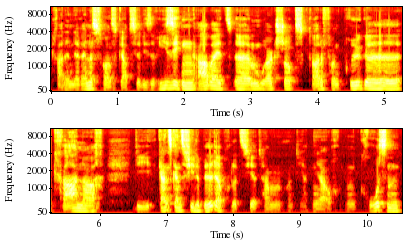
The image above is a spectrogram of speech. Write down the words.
Gerade in der Renaissance gab es ja diese riesigen Arbeitsworkshops, ähm, gerade von Brügel, Kranach, die ganz, ganz viele Bilder produziert haben. Und die hatten ja auch einen großen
